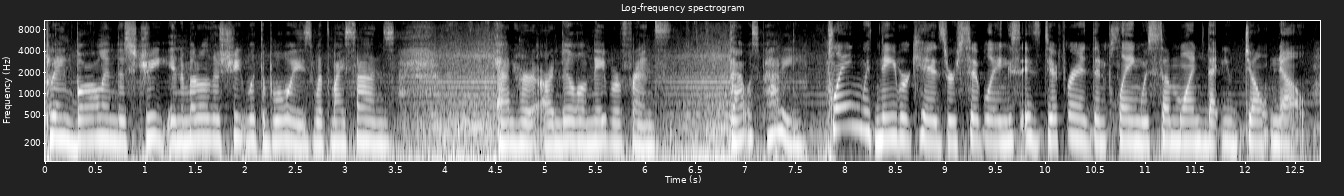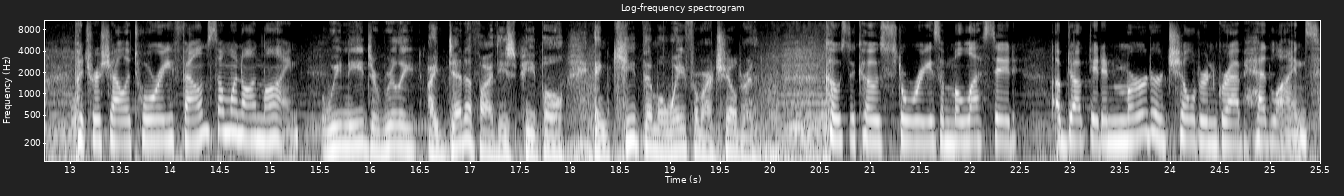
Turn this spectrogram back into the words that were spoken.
playing ball in the street, in the middle of the street with the boys, with my sons and her our little neighbor friends. That was Patty. Playing with neighbor kids or siblings is different than playing with someone that you don't know. Patricia Alatorre found someone online. We need to really identify these people and keep them away from our children. Coast to coast stories of molested, abducted, and murdered children grab headlines.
